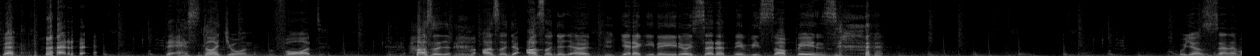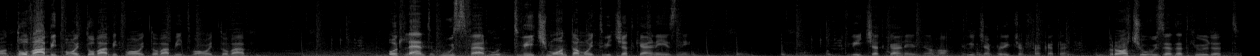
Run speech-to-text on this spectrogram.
beperel. De ez nagyon vad. Az, hogy, az, hogy, az, hogy a gyerek ide írja, hogy szeretném vissza a pénz. Ugyanaz a zene van. Tovább, itt van, hogy tovább, itt van, hogy tovább, itt van, hogy tovább. Ott lent, húz fel, húz. Twitch, mondtam, hogy Twitch-et kell nézni. Twitch-et kell nézni, aha. Twitch-en pedig csak fekete. Bracsó üzetet küldött.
